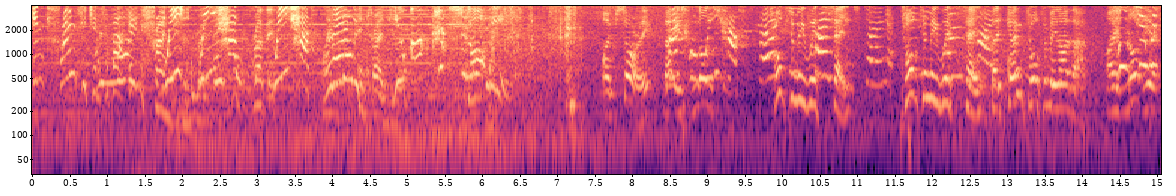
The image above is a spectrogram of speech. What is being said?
intransigent I'm about not this. intransigent. We we have rubbish. we have I'm not intransigent. You are absolutely. I'm sorry, that is Michael, we nonsense. have 30 Talk to me with sense. Talk to me with sense, but don't talk to me like that. I am Talk not to you here. with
